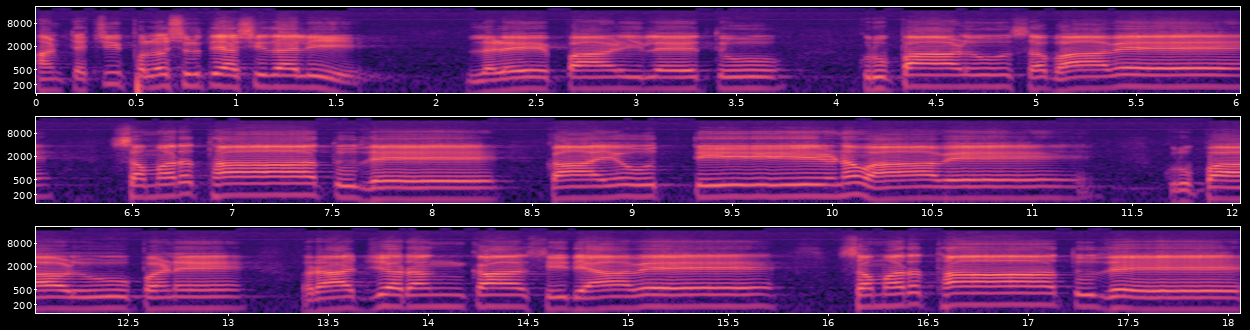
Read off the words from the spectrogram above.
आणि त्याची फलश्रुती अशी झाली लळे पाळिले तू कृपाळू स्वभावे समर्था तुझे काय उत्तीर्ण व्हावे. कृपाळूपणे राज्यरंकाशी द्यावे समर्था तुझे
